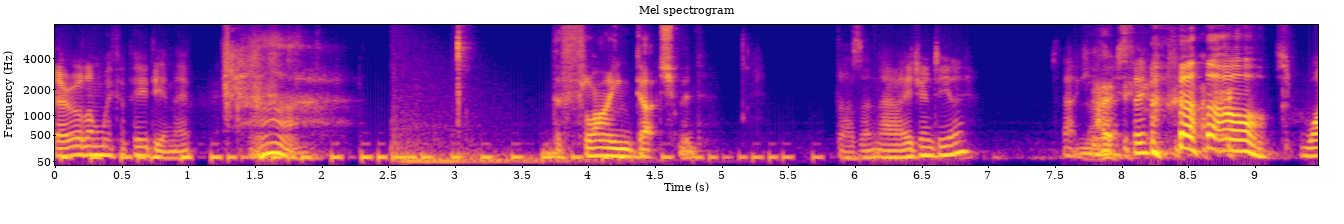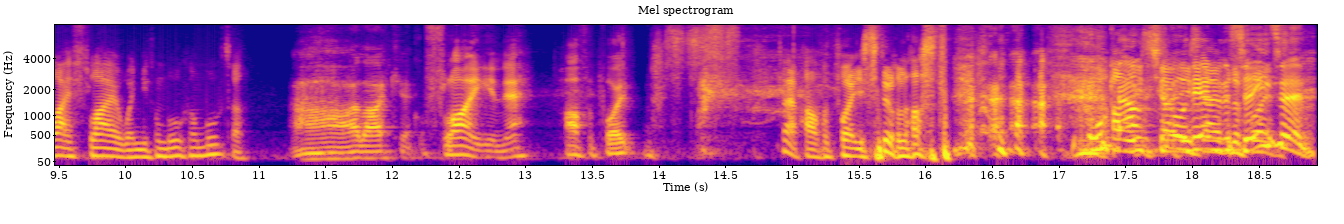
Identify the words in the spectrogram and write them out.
They're all on Wikipedia, mate. Ah. The Flying Dutchman. Doesn't know, Adrian? Do you know? Is that No. curiosity? oh, It's why fly when you can walk on water? Ah, I like it. flying in there. Half a point. Don't have half a point. You still lost. All counts he's for going- he's the end of the the season.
